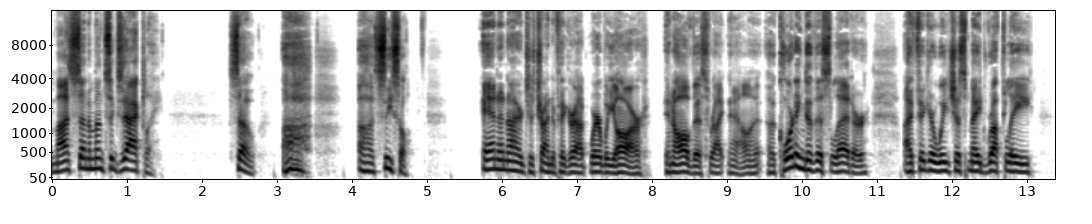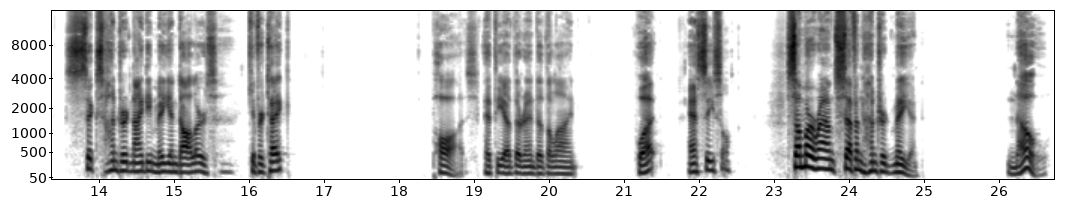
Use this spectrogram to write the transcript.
My sentiments exactly. So, uh, uh, Cecil, Ann and I are just trying to figure out where we are in all this right now. According to this letter, I figure we just made roughly $690 million, give or take. Pause at the other end of the line. What? asked Cecil. Somewhere around 700 million. No,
